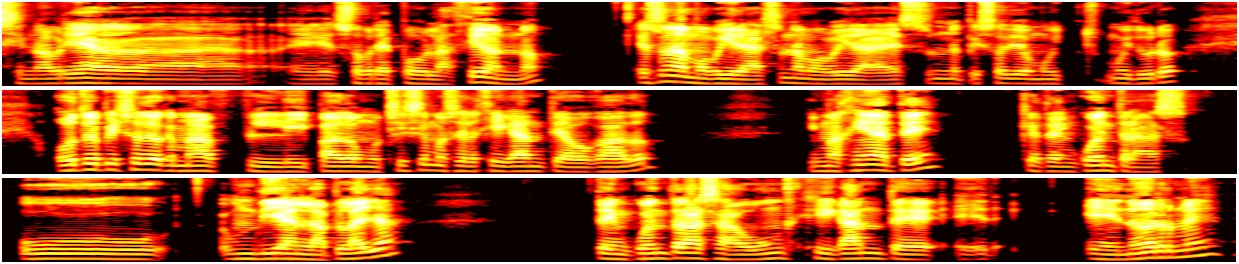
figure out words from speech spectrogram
si no habría eh, sobrepoblación, ¿no? Es una movida, es una movida, es un episodio muy, muy duro. Otro episodio que me ha flipado muchísimo es el gigante ahogado. Imagínate que te encuentras un día en la playa, te encuentras a un gigante e- enorme,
